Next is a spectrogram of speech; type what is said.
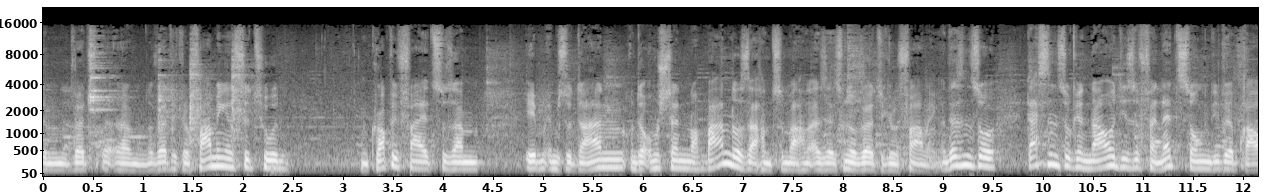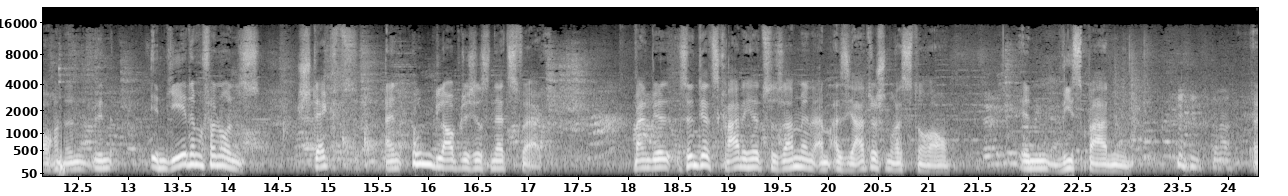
dem Vert äh, Vertical Farming Institute und Cropify zusammen eben im Sudan unter Umständen noch ein paar andere Sachen zu machen, als jetzt nur Vertical Farming. Und das sind so, das sind so genau diese Vernetzungen, die wir brauchen. In, in, in jedem von uns steckt ein unglaubliches Netzwerk. Ich meine, wir sind jetzt gerade hier zusammen in einem asiatischen Restaurant in Wiesbaden äh,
